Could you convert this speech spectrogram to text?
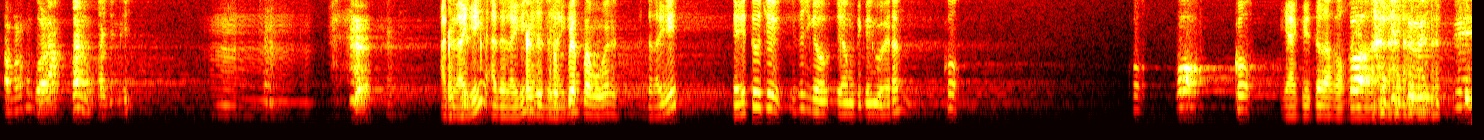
lama-lama gue lakban mukanya nih. Ada Kasih- lagi? Ada lagi? Kasih ada lagi? serbet lah mukanya. ada lagi? Ya itu sih itu juga yang bikin gue heran. Kok? Kok? Ya gitulah kok pokoknya. gitu sih?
